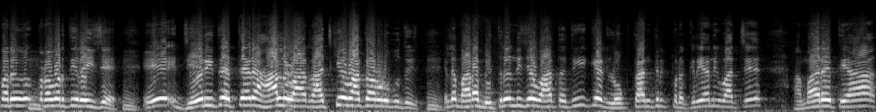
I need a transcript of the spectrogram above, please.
પરી- પ્રવર્તી રહી છે. એ જે રીતે અત્યારે હાલ રાજકીય વાતાવરણ ઊભું થયું એટલે મારા મિત્રની જે વાત હતી કે લોકતાંત્રિક પ્રક્રિયાની વાત છે અમારે ત્યાં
